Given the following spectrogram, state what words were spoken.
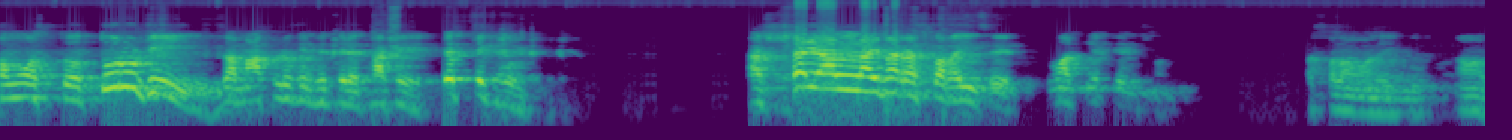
সমস্ত ত্রুটি যা মাকলুকের ভিতরে থাকে, এর থেকে বলতে আর সেই আল্লাহ ম্যারাজ করাইছে তোমার কে টেনশন? আসসালামু আলাইকুম। আমার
